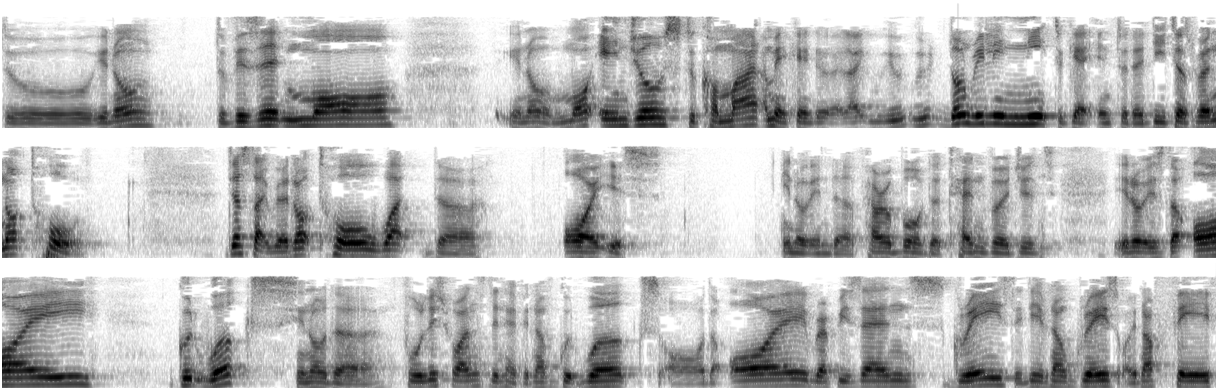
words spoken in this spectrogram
to, you know, to visit, more, you know, more angels to command. I mean, okay, like, we, we don't really need to get into the details. We're not told. Just like we're not told what the oil is. You know, in the parable of the ten virgins, you know, is the oil good works. You know, the foolish ones didn't have enough good works, or the oil represents grace, they didn't have enough grace or enough faith,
